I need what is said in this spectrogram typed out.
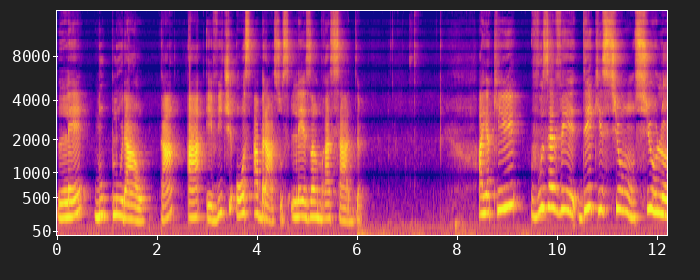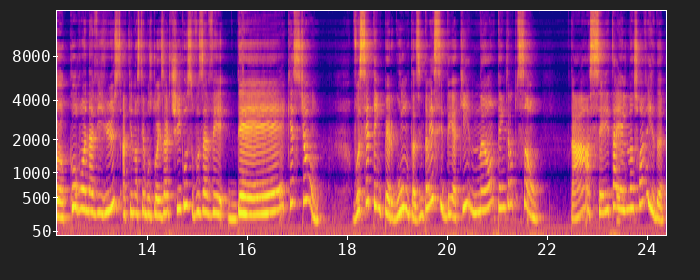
Lê no plural, tá? A, evite os abraços, les embraçades. Aí aqui, vous avez des questions sur le coronavirus. Aqui nós temos dois artigos. Vous avez des questions. Você tem perguntas? Então esse D aqui não tem tradução tá? Aceita ele na sua vida.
